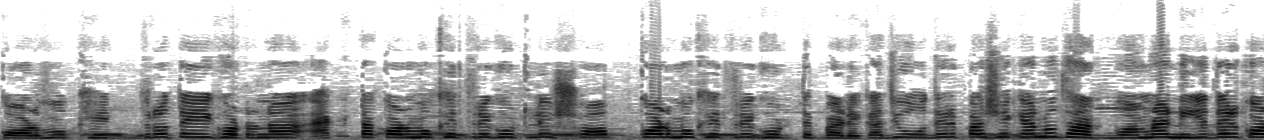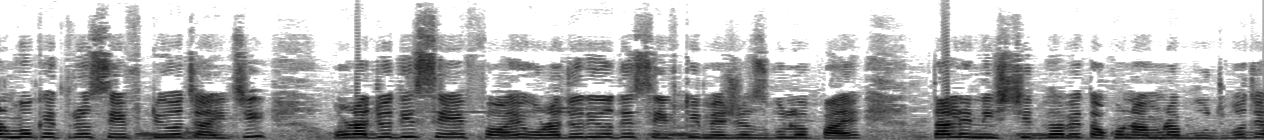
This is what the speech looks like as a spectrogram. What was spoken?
কর্মক্ষেত্রতে এই ঘটনা, একটা কর্মক্ষেত্রে ঘটলে সব কর্মক্ষেত্রে ঘটতে পারে। কাজে ওদের পাশে কেন থাকব? আমরা নিজেদের কর্মক্ষেত্র সেফটিও চাইছি। ওরা যদি সেফ হয়, ওরা যদি ওদের সেফটি মেজার্সগুলো পায়, তাহলে নিশ্চিতভাবে তখন আমরা বুঝব যে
